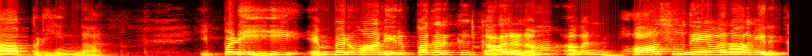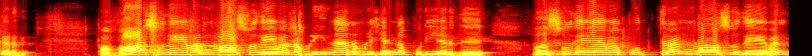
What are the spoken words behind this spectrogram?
அப்படின்னான். இப்படி எம்பெருமான் இருப்பதற்கு காரணம் அவன் வாசுதேவனாக இருக்கிறது. இப்ப வாசுதேவன் வாசுதேவன் அப்படின்னா நம்மளுக்கு என்ன புரியறது? வசுதேவ புத்திரன் வாசுதேவன்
